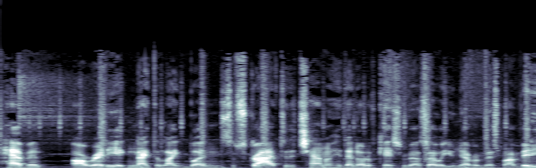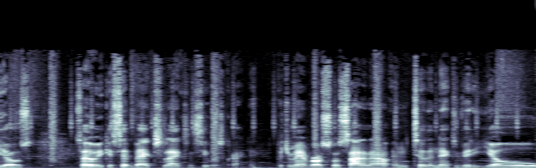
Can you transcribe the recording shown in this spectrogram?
haven't already, ignite the like button, subscribe to the channel, hit that notification bell so that way you never miss my videos so we can sit back, chillax, and see what's cracking. But your man Versatile signing out. Until the next video,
